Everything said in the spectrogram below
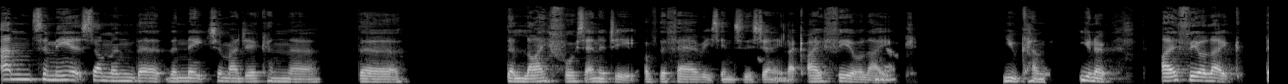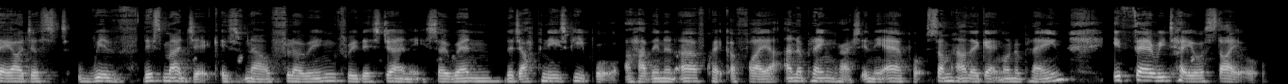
and to me, it summoned the the nature magic and the the the life force energy of the fairies into this journey. Like I feel like yeah. you can, you know, I feel like they are just with this magic is now flowing through this journey. So when the Japanese people are having an earthquake, a fire, and a plane crash in the airport, somehow they're getting on a plane. if fairy tale style,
